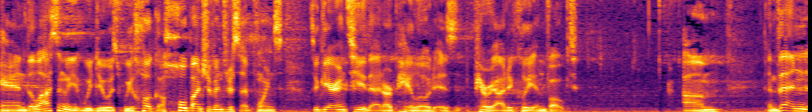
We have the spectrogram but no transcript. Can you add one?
And the last thing we do is we hook a whole bunch of intercept points to guarantee that our payload is periodically invoked. Um, and then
